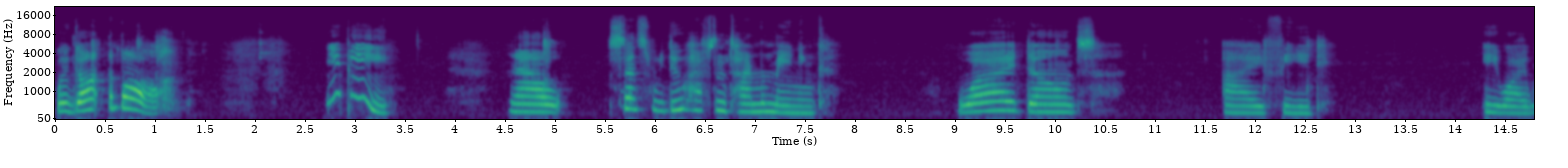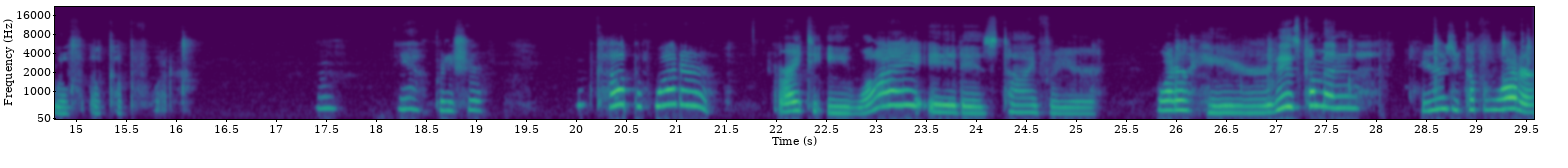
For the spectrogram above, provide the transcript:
We got the ball. Yippee! Now, since we do have some time remaining, why don't I feed EY with a cup of water? Hmm, yeah, pretty sure. Cup of water! Alright, to EY, it is time for your water. Here it is coming. Here's your cup of water.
